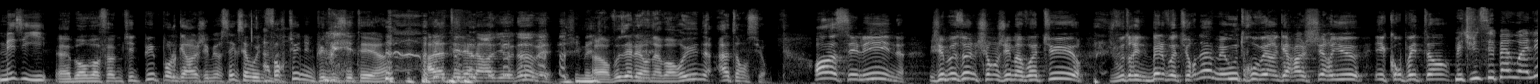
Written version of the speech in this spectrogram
Mézilly. eh ben, on va faire une petite pub pour le garage des murs. C'est que ça vaut une fortune, une publicité, hein, à la télé, à la radio. Non, non, mais. Alors, vous allez en avoir une. Attention. Oh, Céline, j'ai besoin de changer ma voiture. Je voudrais une belle voiture neuve, mais où trouver un garage sérieux et compétent? Mais tu ne sais pas où aller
